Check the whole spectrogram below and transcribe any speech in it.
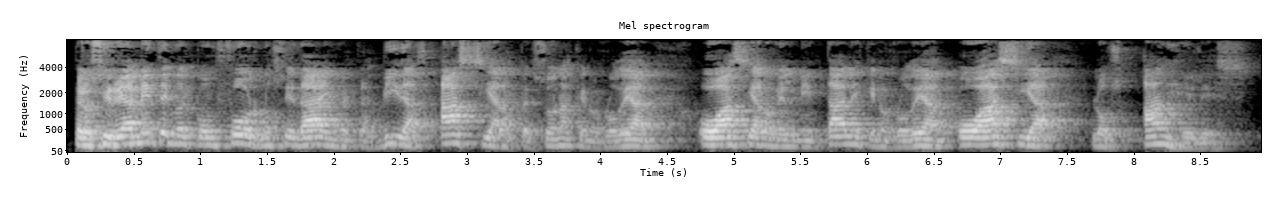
pero si realmente el confort no se da en nuestras vidas hacia las personas que nos rodean, o hacia los elementales que nos rodean, o hacia los ángeles.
